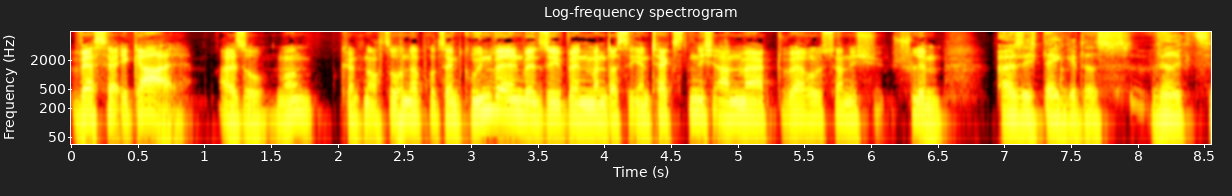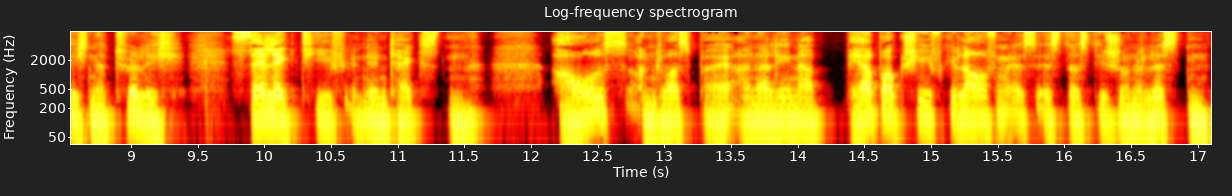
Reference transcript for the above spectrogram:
wäre es ja egal. Also ne, könnten auch zu 100 Prozent Grün wählen, wenn sie, wenn man das ihren Texten nicht anmerkt, wäre es ja nicht schlimm. Also ich denke, das wirkt sich natürlich selektiv in den Texten aus. Und was bei Annalena Baerbock schiefgelaufen ist, ist, dass die Journalisten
